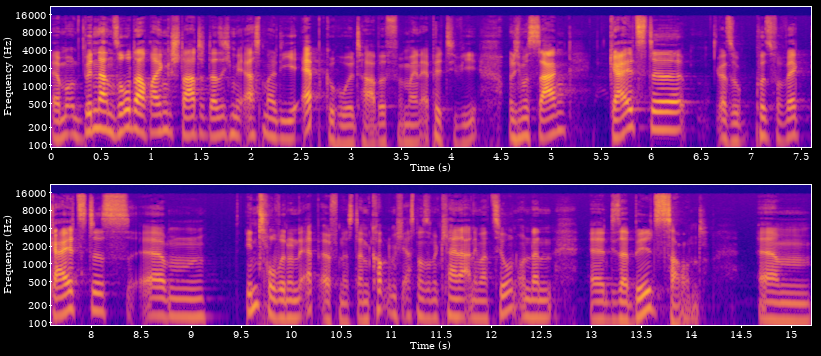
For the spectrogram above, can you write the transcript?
Ähm, und bin dann so da reingestartet, dass ich mir erstmal die App geholt habe für mein Apple TV. Und ich muss sagen, geilste, also kurz vorweg, geilstes ähm, Intro, wenn du eine App öffnest. Dann kommt nämlich erstmal so eine kleine Animation und dann äh, dieser Bildsound. Ähm,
